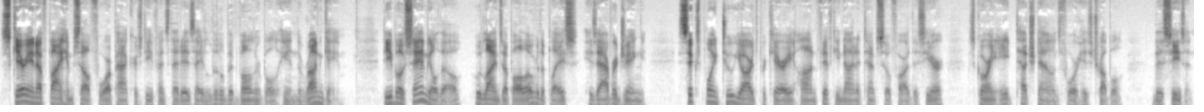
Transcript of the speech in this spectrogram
Scary enough by himself for a Packers defense that is a little bit vulnerable in the run game. Deebo Samuel, though, who lines up all over the place, is averaging 6.2 yards per carry on 59 attempts so far this year, scoring eight touchdowns for his trouble this season.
